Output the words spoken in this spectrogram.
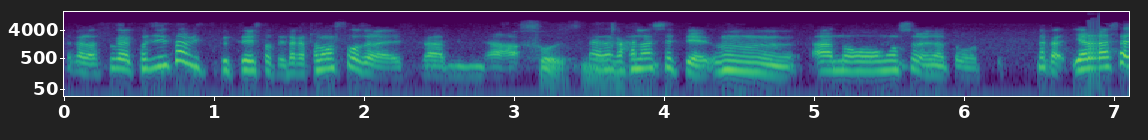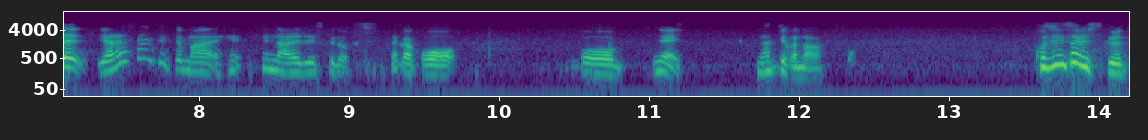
だから、すごい個人サービス作ってる人って、なんか楽しそうじゃないですか、みんな。そうですねなん。か話してて、うん、あの、面白いなと思って。なんか、やらされ、やらされてて、まあ、へ変なあれですけど、なんかこう、こう、ね、なんていうかな、個人サービス作る、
